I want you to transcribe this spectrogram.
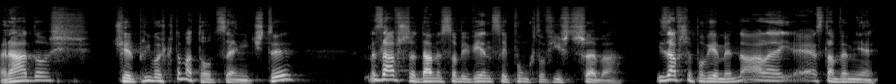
radość, cierpliwość, kto ma to ocenić? Ty? My zawsze damy sobie więcej punktów niż trzeba. I zawsze powiemy, no ale jest tam we mnie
